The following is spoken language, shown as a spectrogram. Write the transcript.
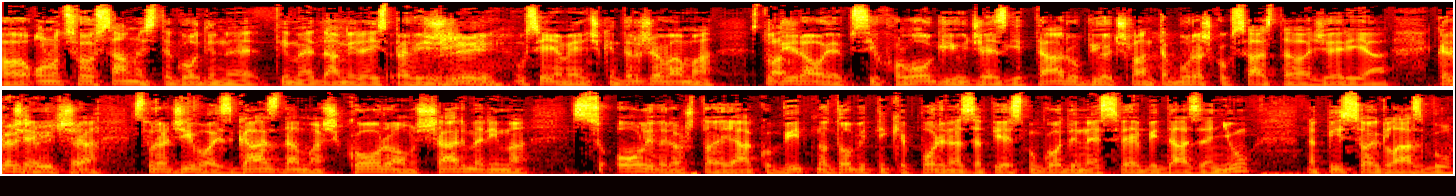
Uh, on od svoje 18. godine, time Damira ispravi, živi Živi. u Sjedinjenim američkim državama. Studirao je psihologiju, jazz gitaru, bio je član taburaškog sastava Đerija Grčevića, Grčevića. surađivao je s gazdama, škorom, šarmerima, s Oliverom, što je jako bitno. Dobitnik je porina za pjesmu godine Sve bi da za nju. Napisao je glazbu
